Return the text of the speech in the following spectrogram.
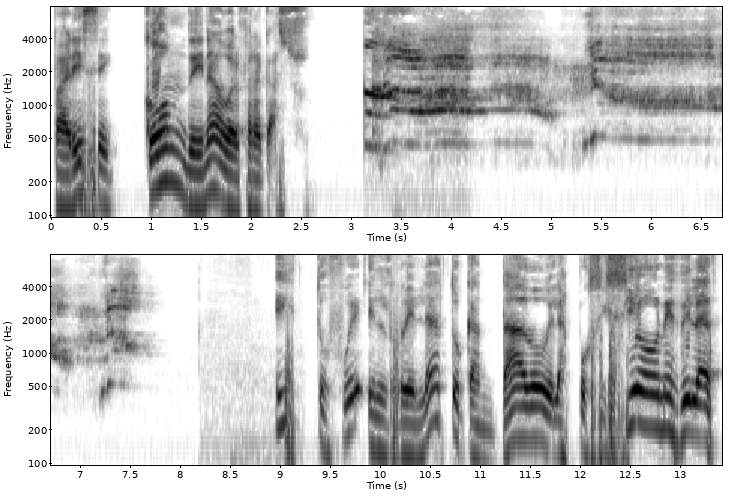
parece condenado al fracaso. Esto fue el relato cantado de las posiciones de la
